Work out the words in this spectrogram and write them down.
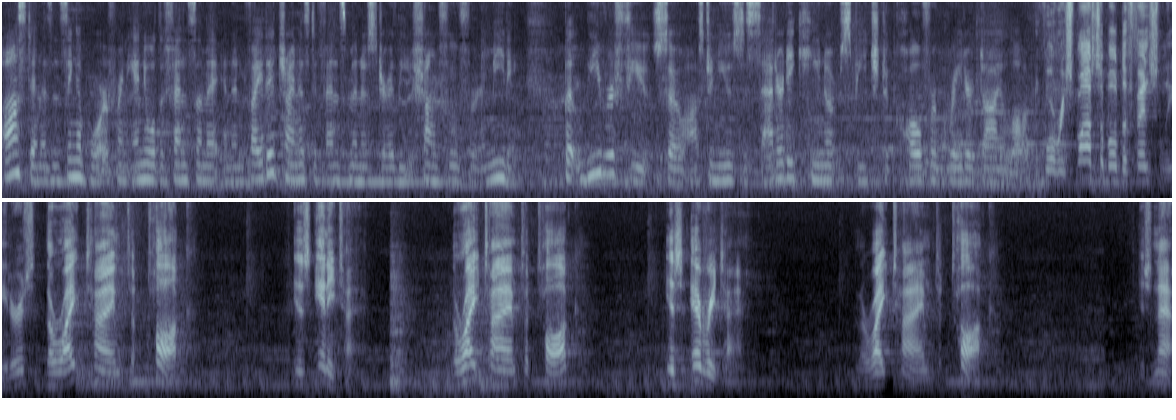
Austin is in Singapore for an annual defense summit and invited China's defense minister Li Shangfu for a meeting. But Li refused, so Austin used a Saturday keynote speech to call for greater dialogue. For responsible defense leaders, the right time to talk is any time. The right time to talk is every time. And the right time to talk is now.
